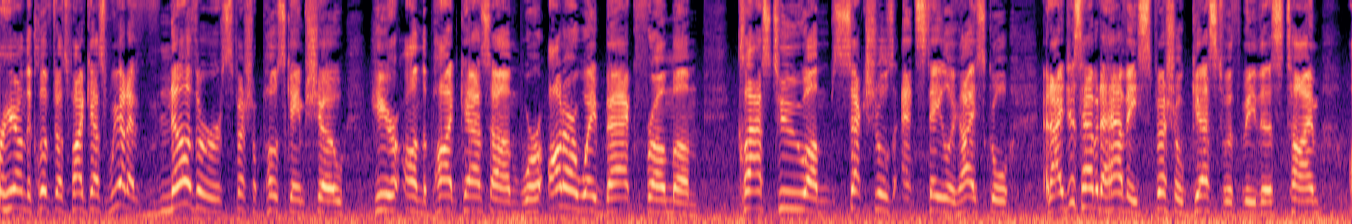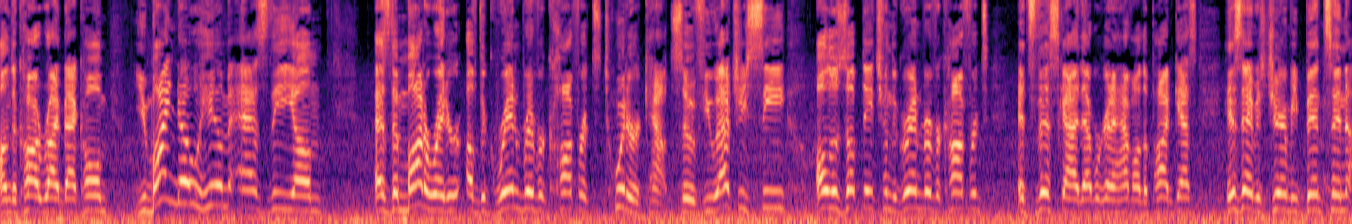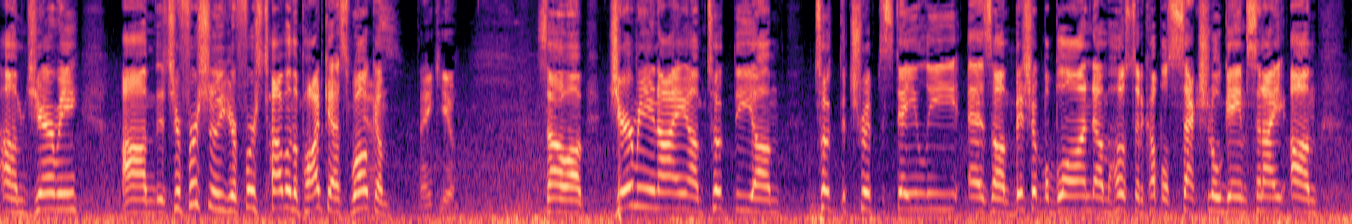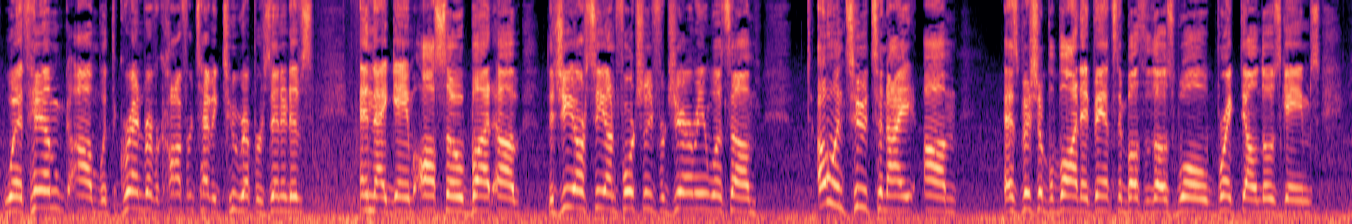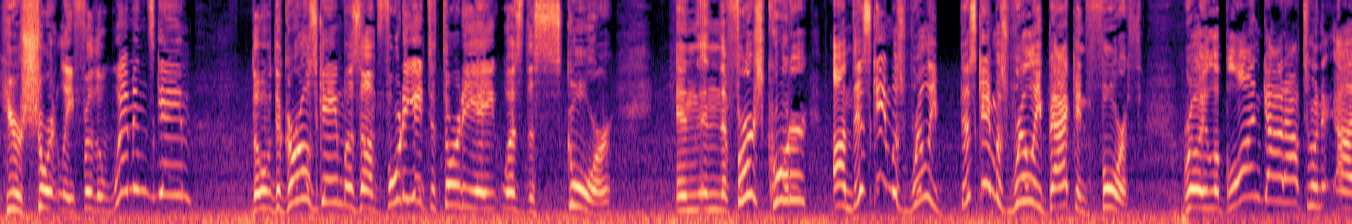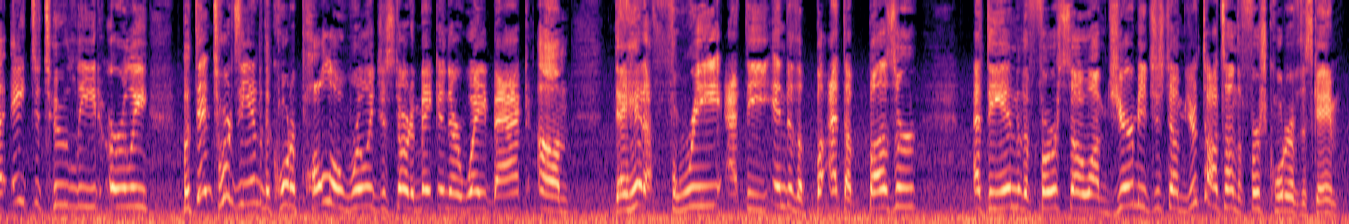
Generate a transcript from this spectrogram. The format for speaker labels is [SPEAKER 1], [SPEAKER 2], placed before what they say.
[SPEAKER 1] we're here on the Cliff Notes podcast. We got another special post game show here on the podcast. Um, we're on our way back from um, Class 2 um, sectionals at Staley High School, and I just happen to have a special guest with me this time on the car ride back home. You might know him as the um, as the moderator of the Grand River Conference Twitter account. So if you actually see all those updates from the Grand River Conference, it's this guy that we're going to have on the podcast. His name is Jeremy Benson. Um, Jeremy, um, it's your first your first time on the podcast. Welcome.
[SPEAKER 2] Yes, thank you.
[SPEAKER 1] So um, Jeremy and I um, took the um, took the trip to Staley as um, Bishop LeBlond um, hosted a couple sectional games tonight. Um, with him, um, with the Grand River Conference having two representatives in that game also. But uh, the GRC, unfortunately for Jeremy, was um, 0 2 tonight. Um, as Bishop LeBlond advanced in both of those, we'll break down those games here shortly. For the women's game, the, the girls' game was um 48 to 38 was the score. And in the first quarter, um this game was really this game was really back and forth. Really, LeBlond got out to an uh, eight to two lead early, but then towards the end of the quarter, Polo really just started making their way back. Um, they hit a three at the end of the at the buzzer at the end of the first. So, um, Jeremy, just um, your thoughts on the first quarter of this game?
